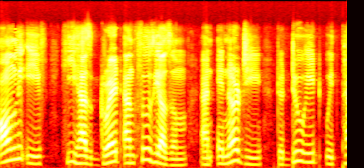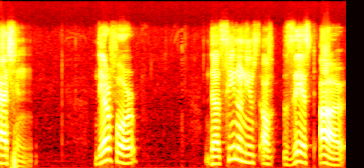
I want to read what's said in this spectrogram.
only if he has great enthusiasm and energy to do it with passion. Therefore, the synonyms of zest are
